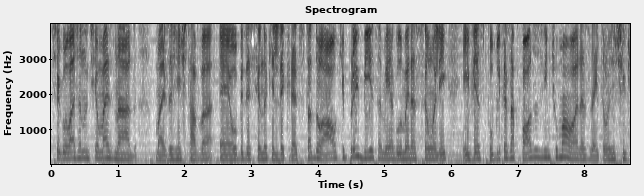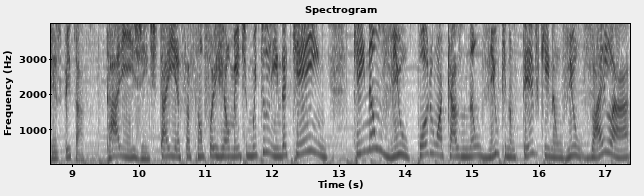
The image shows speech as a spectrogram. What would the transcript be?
chegou lá já não tinha mais nada. Mas a gente estava é, obedecendo aquele decreto estadual que proibia também a aglomeração ali em vias públicas após as 21 horas, né? Então a gente tinha que respeitar. Tá aí, gente, tá aí. Essa ação foi realmente muito linda. Quem, quem não viu, por um acaso não viu, que não teve quem não viu, vai lá,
